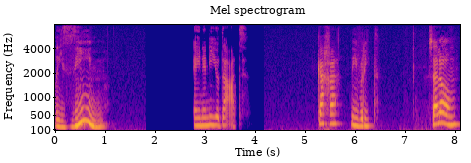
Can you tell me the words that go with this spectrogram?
עזים. אינני יודעת. ככה בעברית. שלום.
